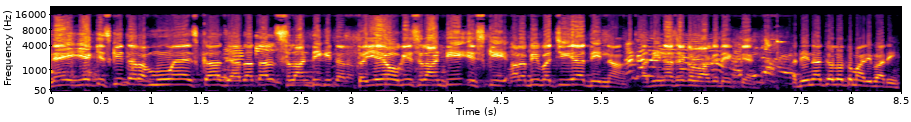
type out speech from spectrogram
नहीं ये किसकी तरफ़ मुँह है? इसका ज़्यादातर सलांटी की तरफ़। तो ये होगी सलांटी इसकी। और अभी बची है अदीना। अदीना से करवा के देखते हैं। अदीना चलो तुम्हारी बारी।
